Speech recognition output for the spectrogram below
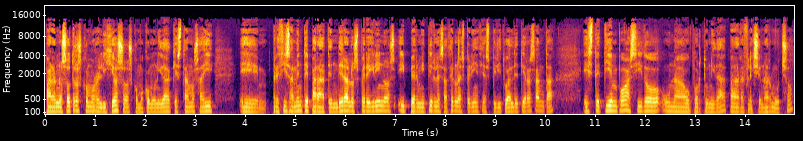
Para nosotros como religiosos, como comunidad que estamos ahí eh, precisamente para atender a los peregrinos y permitirles hacer una experiencia espiritual de Tierra Santa, este tiempo ha sido una oportunidad para reflexionar mucho,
